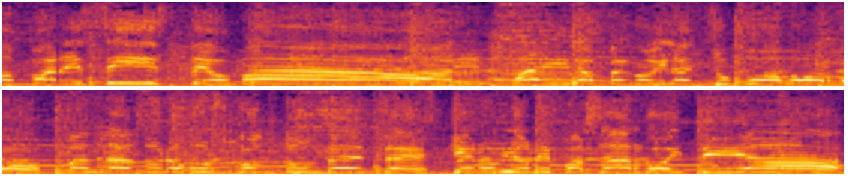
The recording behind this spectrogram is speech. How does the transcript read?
Apareciste, Omar. Ahí la pegó y la enchufó a bordo, mandando una bus contundente que no vio ni pasar Goitía.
